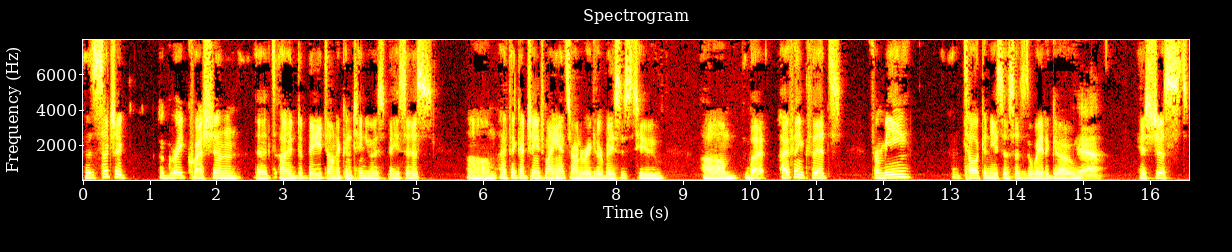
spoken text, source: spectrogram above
it's such a a great question that I debate on a continuous basis. Um, I think I change my answer on a regular basis too. Um, but I think that for me, telekinesis is the way to go. Yeah. It's just,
